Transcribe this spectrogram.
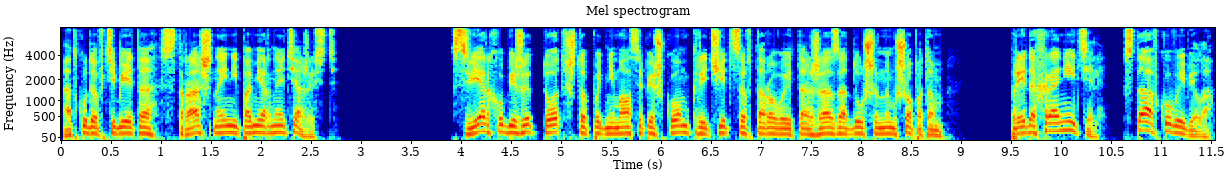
Откуда в тебе эта страшная непомерная тяжесть? Сверху бежит тот, что поднимался пешком, кричит со второго этажа задушенным шепотом. «Предохранитель! Ставку выбило!»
